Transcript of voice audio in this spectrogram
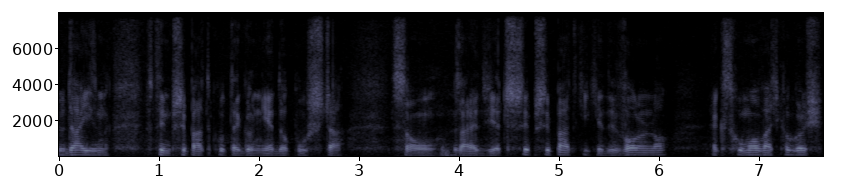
Judaizm w tym przypadku tego nie dopuszcza. Są zaledwie trzy przypadki, kiedy wolno ekshumować kogoś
